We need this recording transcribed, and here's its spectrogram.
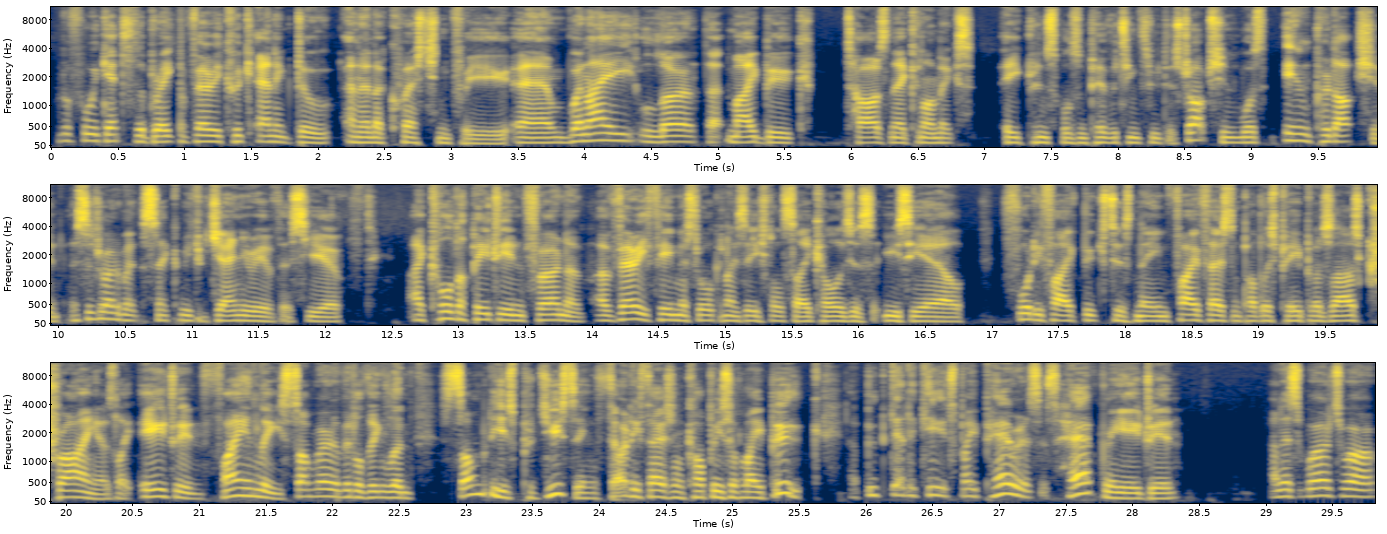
Before we get to the break, a very quick anecdote and then a question for you. Um, when I learned that my book Tarzan Economics Eight Principles in Pivoting Through Disruption was in production, this is right about the second week of January of this year. I called up Adrian Furnham, a very famous organizational psychologist at UCL, 45 books to his name, 5,000 published papers. And I was crying. I was like, Adrian, finally, somewhere in the middle of England, somebody is producing 30,000 copies of my book, a book dedicated to my parents. It's happening, Adrian. And his words were,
